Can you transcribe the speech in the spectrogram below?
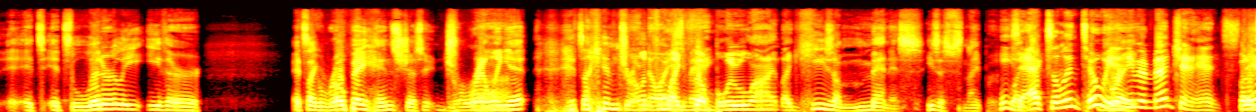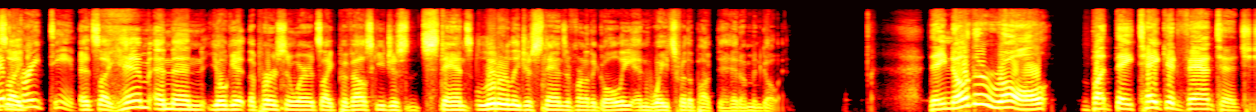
it's it's literally either it's like Roope Hintz just drilling Uh, it. It's like him drilling from like the blue line. Like he's a menace. He's a sniper. He's Like, excellent too. We didn't even mention Hintz. But they it's have like- a great team. it's like him, and then you'll get the person where it's like Pavelski just stands, literally just stands in front of the goalie and waits for the puck to hit him and go in. They know their role, but they take advantage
